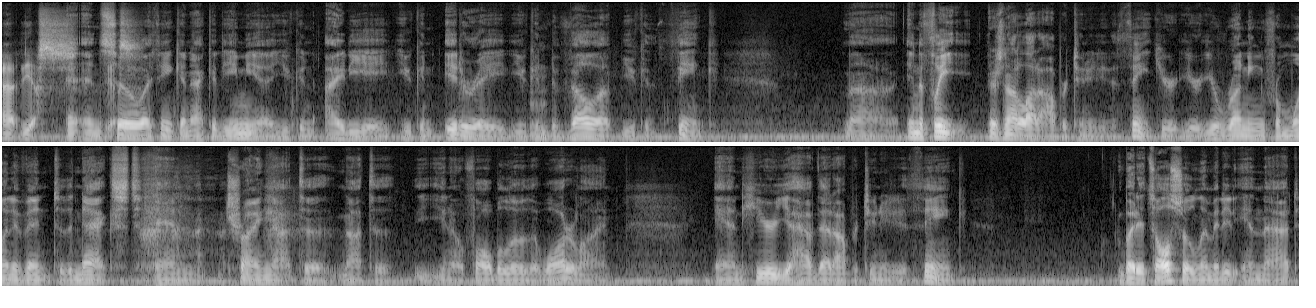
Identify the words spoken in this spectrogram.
Uh, yes. And, and yes. so I think in academia, you can ideate, you can iterate, you can Mhm. develop, you can think. Uh, in the fleet, there's not a lot of opportunity to think. You're, you're, you're running from one event to the next and trying not to, not to, you know, fall below the waterline. And here you have that opportunity to think. But it's also limited in that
